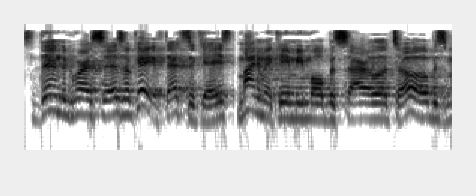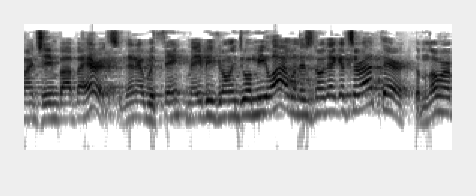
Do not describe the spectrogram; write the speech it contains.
So then the Gemara says, okay, if that's the case, so then I would think maybe you can only do a milah when there's no negates out there. The Gemara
